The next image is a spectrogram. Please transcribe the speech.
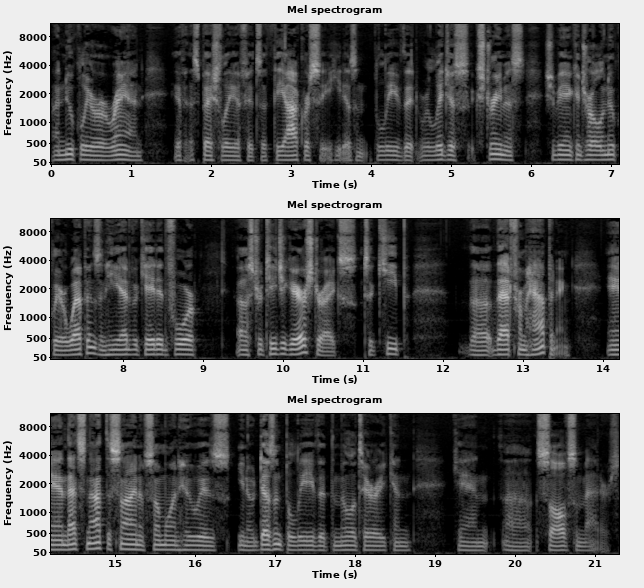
a nuclear Iran, if especially if it's a theocracy. He doesn't believe that religious extremists should be in control of nuclear weapons, and he advocated for uh, strategic airstrikes to keep the, that from happening and that's not the sign of someone who is you know doesn't believe that the military can can uh, solve some matters.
